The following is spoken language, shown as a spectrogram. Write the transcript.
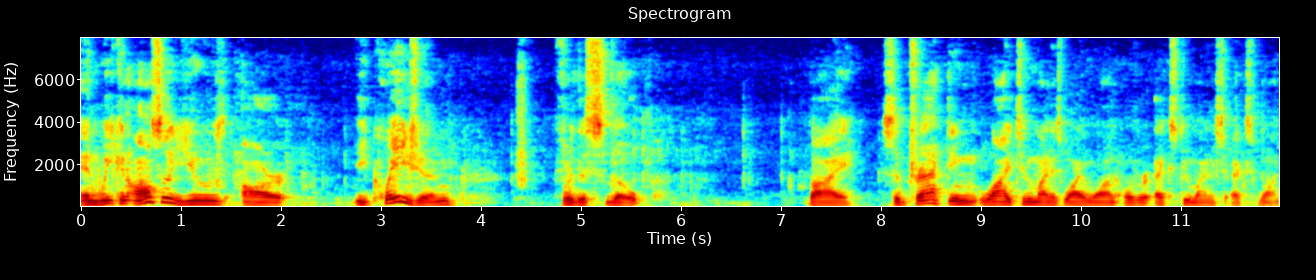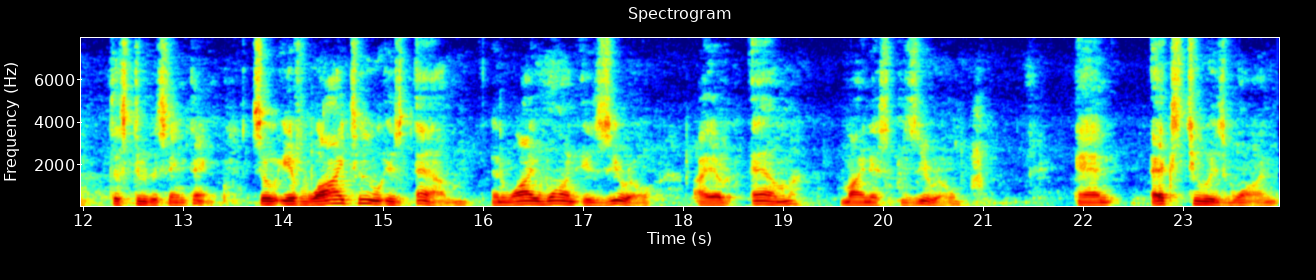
And we can also use our equation for the slope by subtracting y2 minus y1 over x2 minus x1. Just do the same thing. So if y2 is m and y1 is 0, I have m minus 0, and x2 is 1,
